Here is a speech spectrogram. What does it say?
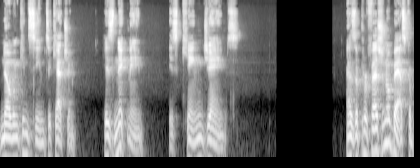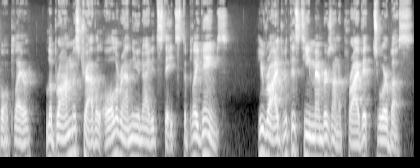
no one can seem to catch him. His nickname is King James. As a professional basketball player, LeBron must travel all around the United States to play games. He rides with his team members on a private tour bus.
